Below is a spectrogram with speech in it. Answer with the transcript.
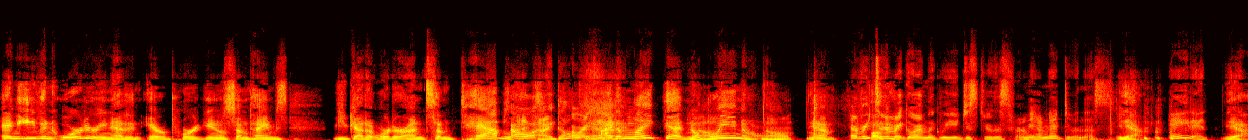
and even ordering at an airport, you know, sometimes you got to order on some tablet. Oh, I don't. Oh, I I don't like that. No, No. bueno. No. Yeah. Every time Okay. I go, I'm like, will you just do this for me? I'm not doing this. Yeah. I hate it. Yeah.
